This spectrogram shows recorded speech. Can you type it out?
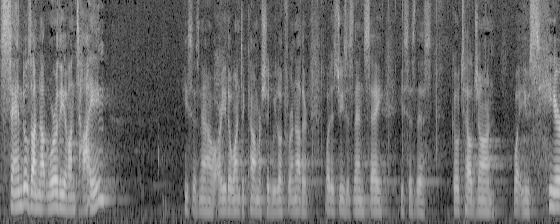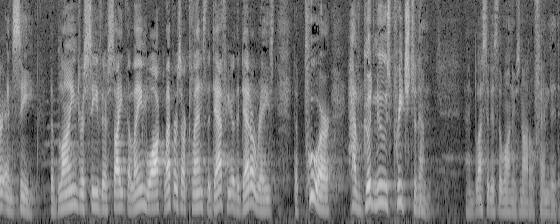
sandals I'm not worthy of untying. He says, Now, are you the one to come, or should we look for another? What does Jesus then say? He says this Go tell John what you hear and see. The blind receive their sight, the lame walk, lepers are cleansed, the deaf hear, the dead are raised, the poor have good news preached to them. And blessed is the one who's not offended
